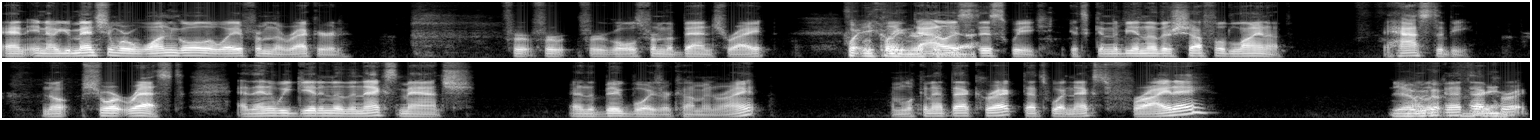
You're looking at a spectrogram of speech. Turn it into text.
And you know, you mentioned we're one goal away from the record for for for goals from the bench, right? For We're playing Dallas yeah. this week. It's going to be another shuffled lineup. It has to be. No short rest. And then we get into the next match and the big boys are coming, right? I'm looking at that correct. That's what next Friday? Yeah, we're looking got at that correct?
